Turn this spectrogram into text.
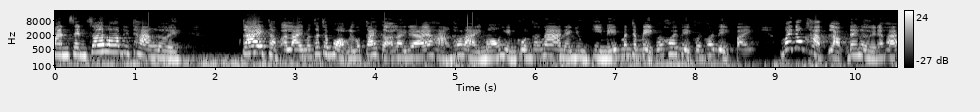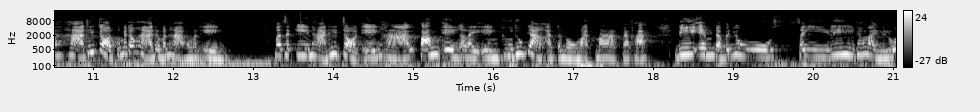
มันเซ็นเซอร์รอบทิศทางเลย ใกล้กับอะไรมันก็จะบอกเลยว่าใกล้กับอะไรระยะห่างเท่าไหร่ มองเห็นคนข้างหน้าเนี่ยอยู่กี่เมตร มันจะเบรกค่อยๆเบรกค่อยๆเบรกไป ไม่ต้องขับหลับได้เลยนะคะ หาที่จอดก็ไม่ต้องหาเดี๋ยวมันหาของมันเอง มันสกรีนหาที่จอดเองหาปั๊มเองอะไรเอง คือทุกอย่างอัตโนมัติมากนะคะ BMW ซีรีส์เท่าไหร่ไม่รู้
